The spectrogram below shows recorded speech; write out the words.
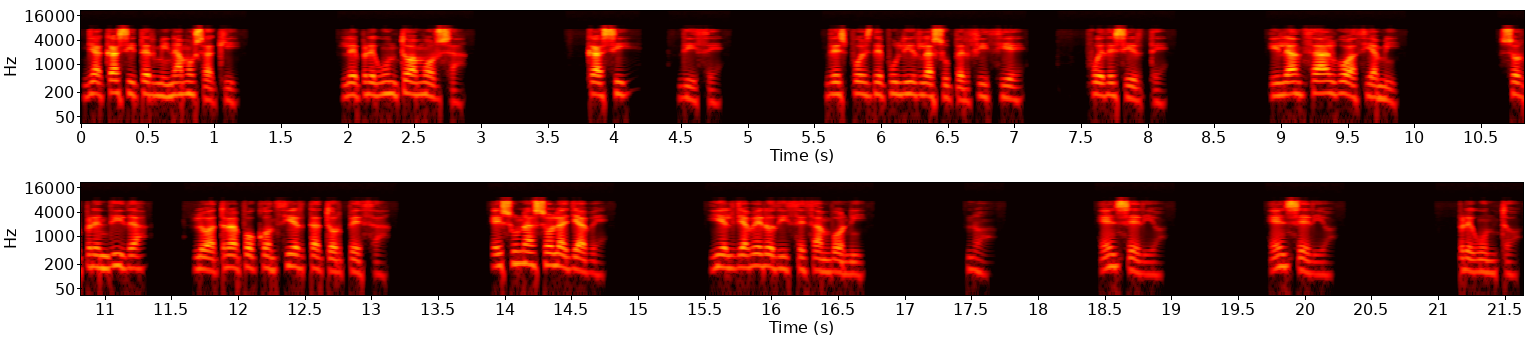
Ya casi terminamos aquí. Le pregunto a Morsa. Casi, dice. Después de pulir la superficie, puedes irte. Y lanza algo hacia mí. Sorprendida, lo atrapo con cierta torpeza. Es una sola llave. Y el llavero dice Zamboni. No. ¿En serio? ¿En serio? Pregunto.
